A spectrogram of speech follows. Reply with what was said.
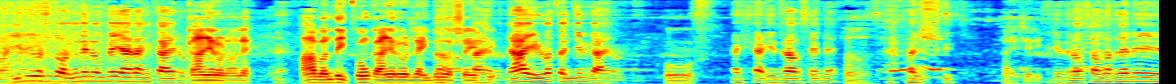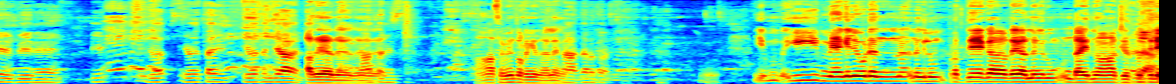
മയിൽ യൂണിവേഴ്സ് തുടങ്ങുന്നതിന് മുമ്പേ ഞാൻ അങ്ങ് ആ. ബന്ധം ഇപ്പം കാഞ്ഞരോടിൽ അമ്പത് വർഷമായിട്ട്. ഞാൻ ഞാൻ എഴുപത്തഞ്ചിൽ കായരോട് ഓ. അടി- അടിയന്തരാവസ്ഥേന്റെ ശരി. അടിയന്തരാവസ്ഥ എന്ന് പറഞ്ഞാൽ പിന്നെ ഈ ഇരുപ- ഇരുപത്തി ഇരുപത്തഞ്ചാമല്ല അതെ അതെ അതെ ആ അതെ. സമയത്ത്. ആ സമയം തുടങ്ങിയതല്ലേ ആ, അന്നേരം തുടങ്ങി. ഈ ഈ മേഖലയോട് എന്ത- എന്തെങ്കിലും പ്രത്യേകത എന്തെങ്കിലും ഉണ്ടായിരുന്നു ആ ചെറുപ്പത്തിൽ?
